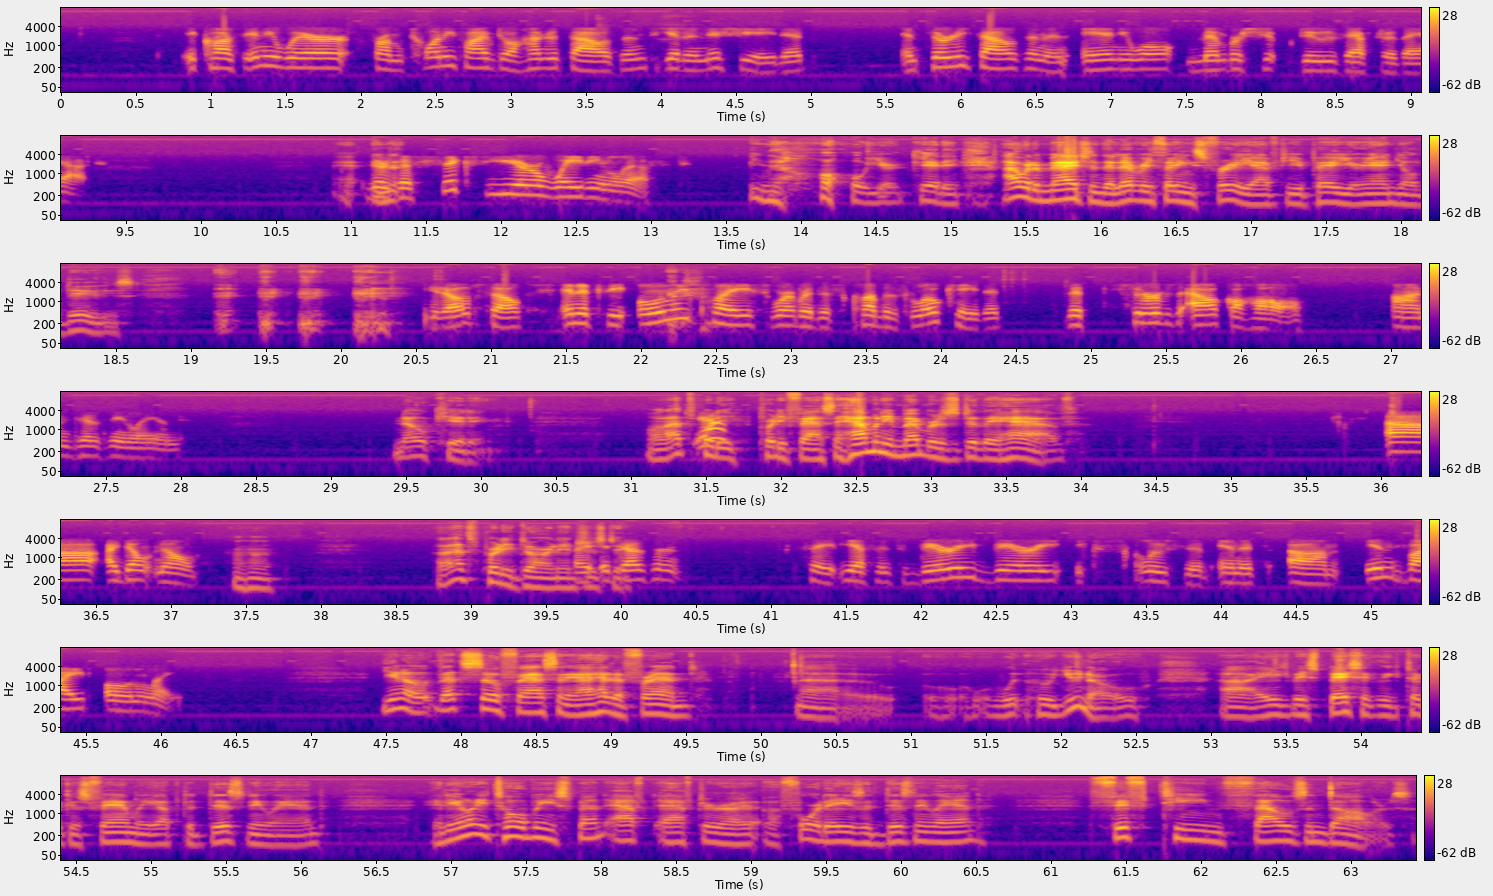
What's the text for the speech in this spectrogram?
It costs anywhere from 25 to a 100,000 to get initiated and 30,000 in annual membership dues after that. And- There's a 6-year waiting list. No, you're kidding. I would imagine that everything's free after you pay your annual dues. you know so and it's the only place wherever this club is located that serves alcohol on disneyland No kidding. Well, that's Yeah. pretty pretty fast. How many members do they have? uh i don't know Well, that's pretty darn interesting. it doesn't say yes it's very very exclusive and it's um invite only You know, that's so fascinating. I had a friend uh, who, who you know, uh, he basically took his family up to Disneyland, and he only told me he spent after, after uh, four days at Disneyland, fifteen thousand dollars.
